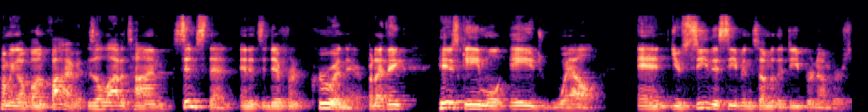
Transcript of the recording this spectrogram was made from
coming up on five is a lot of time since then, and it's a different crew in there. But I think his game will age well. And you see this even some of the deeper numbers.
